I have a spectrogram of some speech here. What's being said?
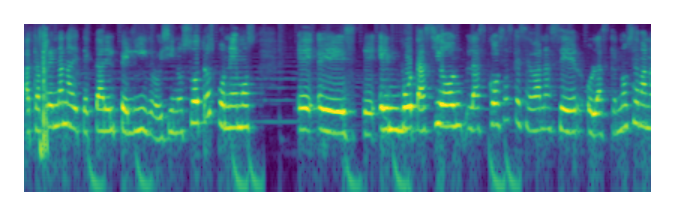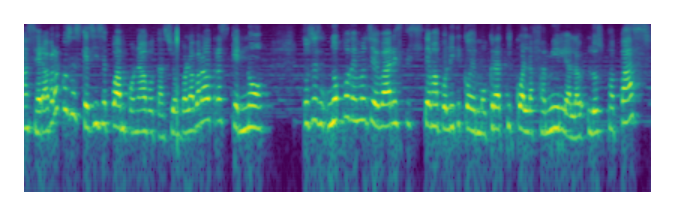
a que aprendan a detectar el peligro. Y si nosotros ponemos eh, este, en votación las cosas que se van a hacer o las que no se van a hacer, habrá cosas que sí se puedan poner a votación, pero habrá otras que no. Entonces, no podemos llevar este sistema político democrático a la familia. los papás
